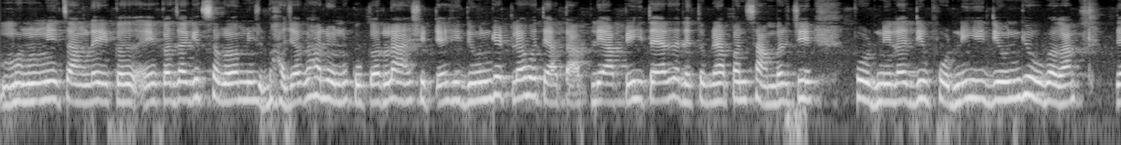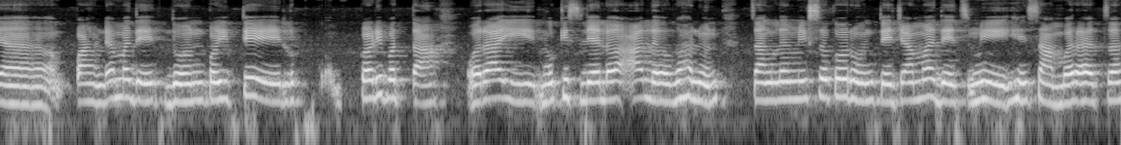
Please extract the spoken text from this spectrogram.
म्हणून मी चांगलं एक एका जागीच सगळं मी भाज्या घालून कुकरला शिट्ट्याही देऊन घेतल्या होत्या. आता आपले आपेही तयार झाले. तोपर्यंत आपण सांबारची फोडणीला देऊ फोडणीही देऊन घेऊ बघा. त्या भांड्यामध्ये दोन पळी तेल कढीपत्ता व राई व किसलेलं आलं घालून चांगलं मिक्स करून त्याच्यामध्येच मी हे सांबाराचं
